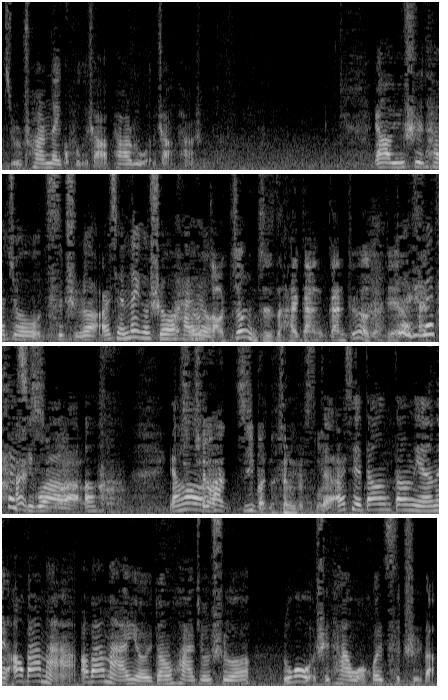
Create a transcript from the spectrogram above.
就是穿着内裤的照片、裸的照片什么的。然后，于是他就辞职了，而且那个时候还有搞政治的还敢干这个，这也对，实在太太奇怪了，嗯。然后缺乏基本的政治素养。对，而且当当年那个奥巴马，奥巴马有一段话就说，如果我是他，我会辞职的。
